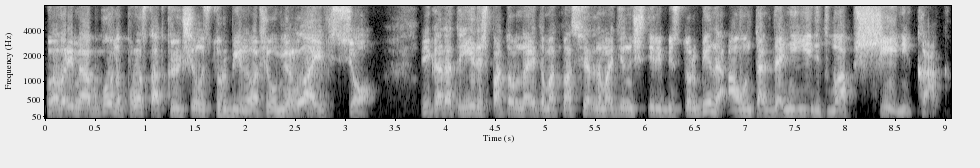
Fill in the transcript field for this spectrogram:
во время обгона просто отключилась турбина. Вообще умерла и все. И когда ты едешь потом на этом атмосферном 1.4 без турбины, а он тогда не едет вообще никак,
